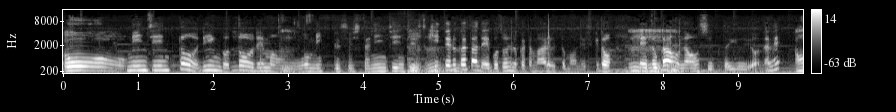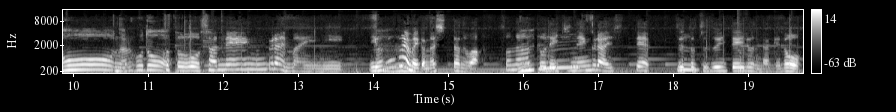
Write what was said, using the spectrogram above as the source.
おー。人参とリンゴとレモンをミックスした人参ジュース、うん聞いてる方でご存知の方もあると思うんですけど、うんえー、とがんを治すというようなね。おなるほこど。とを3年ぐらい前に4年ぐらい前かな知ったのはその後で1年ぐらいしてずっと続いているんだけど、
